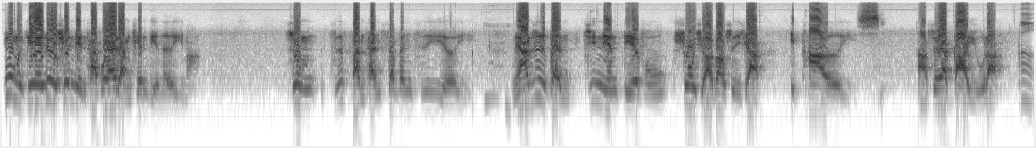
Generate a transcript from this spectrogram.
因为我们跌六千点才回来两千点而已嘛，所以我们只反弹三分之一而已。你看日本今年跌幅缩小到剩下一趴而已。是啊，所以要加油啦。嗯。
